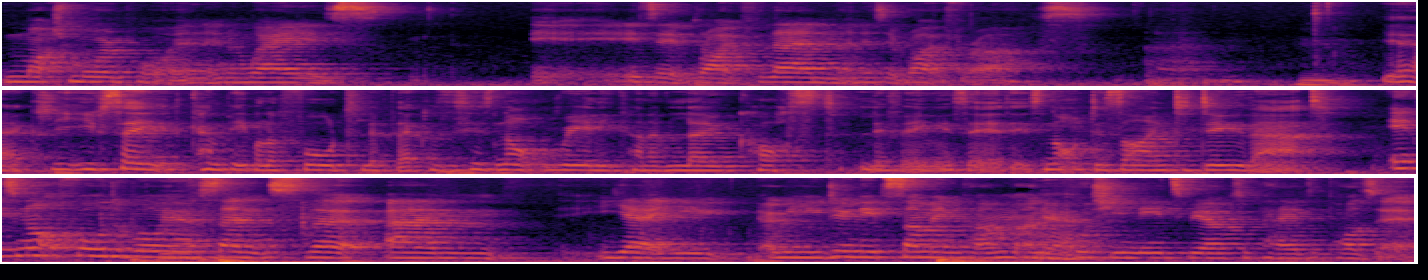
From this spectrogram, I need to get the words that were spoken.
much more important in a way is is it right for them and is it right for us um, Mm. Yeah, because you, you say can people afford to live there? Because this is not really kind of low cost living, is it? It's not designed to do that. it's not affordable in the sense that um, yeah you I mean you do need some income and Yeah. of course you need to be able to pay a deposit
